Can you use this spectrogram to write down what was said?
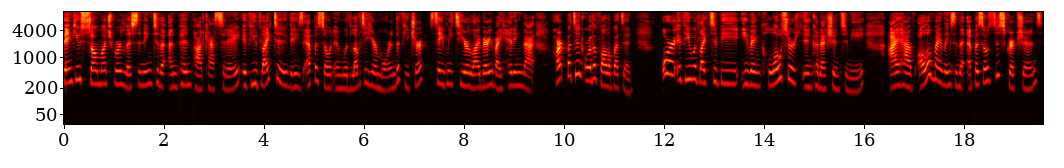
Thank you so much for listening to the Unpin podcast today. If you'd like today's episode and would love to hear more in the future, save me to your library by hitting that heart button or the follow button. Or if you would like to be even closer in connection to me, I have all of my links in the episode's descriptions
